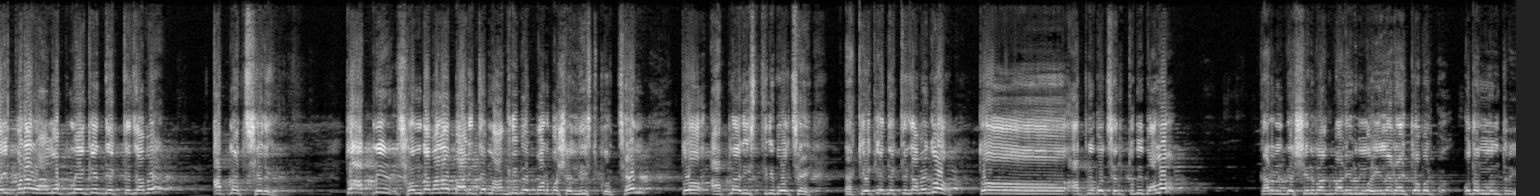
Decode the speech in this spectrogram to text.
ওই পাড়ার অমক মেয়েকে দেখতে যাবে আপনার ছেলে। তো আপনি সন্ধ্যাবেলায় বাড়িতে মাগরিবের পর বসে লিস্ট করছেন, তো আপনার স্ত্রী বলছে কে কে দেখতে যাবে গো? তো আপনি বলছেন, তুমি বলো। কারণ বেশিরভাগ বাড়ির মহিলারাই তো আবার প্রধানমন্ত্রী।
